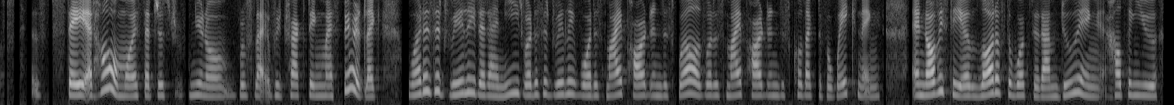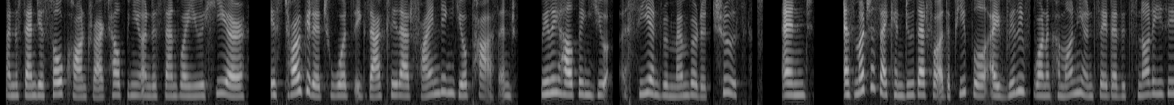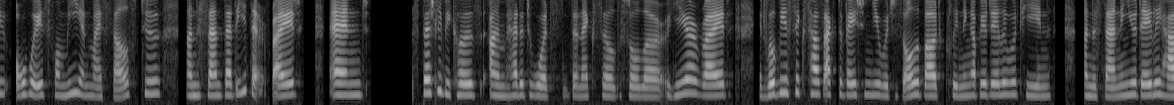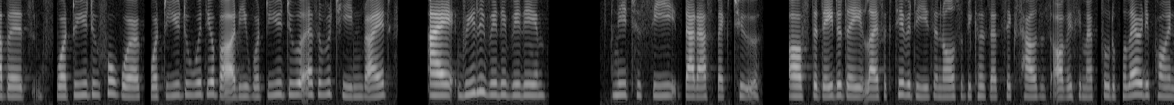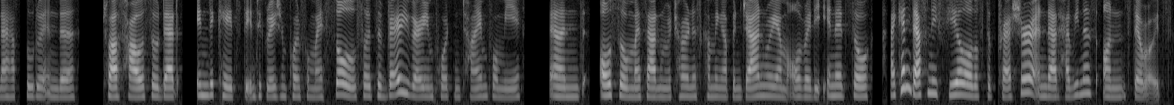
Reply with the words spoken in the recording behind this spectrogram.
stay at home or is that just you know reflect retracting my spirit? Like what is it really that i need? What is it really what is my part in this world? What is my part in this collective awakening? And obviously a lot of the work that i'm doing helping you understand your soul contract helping you understand why you're here is targeted towards exactly that finding your path and really helping you see and remember the truth. And as much as I can do that for other people, I really want to come on here and say that it's not easy always for me and myself to understand that either, right? And especially because I'm headed towards the next solar year, right? It will be a sixth house activation year, which is all about cleaning up your daily routine, understanding your daily habits. What do you do for work? What do you do with your body? What do you do as a routine, right? I really, really, really need to see that aspect too of the day-to-day life activities and also because that sixth house is obviously my pluto polarity point i have pluto in the 12th house so that indicates the integration point for my soul. So it's a very very important time for me. And also my saturn return is coming up in january i'm already in it. So i can definitely feel all of the pressure and that heaviness on steroids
